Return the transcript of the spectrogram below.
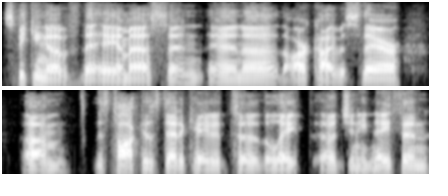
speaking of the AMS and, and uh, the archivists there, um, this talk is dedicated to the late uh, Ginny Nathan.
